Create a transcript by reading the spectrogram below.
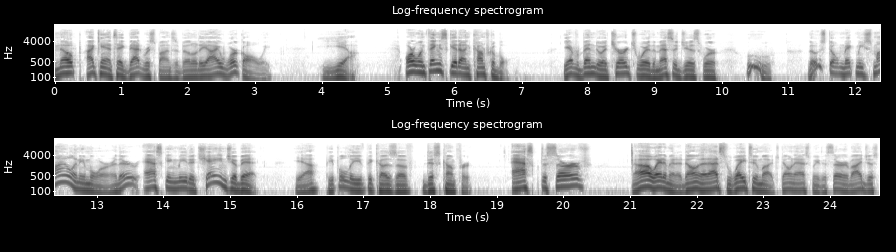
Nope, I can't take that responsibility. I work all week. Yeah. Or when things get uncomfortable. You ever been to a church where the messages were, ooh, those don't make me smile anymore. They're asking me to change a bit. Yeah, people leave because of discomfort. Ask to serve. Oh, wait a minute. Don't that's way too much. Don't ask me to serve. I just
